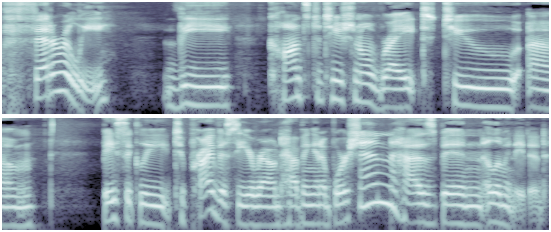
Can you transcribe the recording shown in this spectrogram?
Federally, the constitutional right to um, basically to privacy around having an abortion has been eliminated.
